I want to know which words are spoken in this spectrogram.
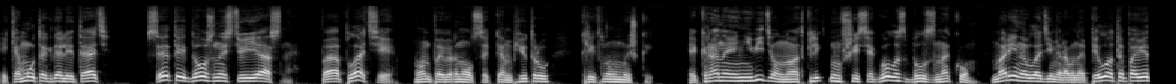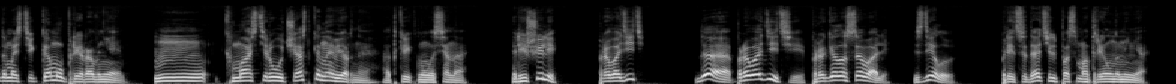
И кому тогда летать?» «С этой должностью ясно. По оплате...» Он повернулся к компьютеру, крикнул мышкой. Экрана я не видел, но откликнувшийся голос был знаком. «Марина Владимировна, пилота по ведомости к кому приравняем?» «М «К мастеру участка, наверное», — откликнулась она. «Решили? Проводить?» «Да, проводите. Проголосовали. Сделаю». Председатель посмотрел на меня.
